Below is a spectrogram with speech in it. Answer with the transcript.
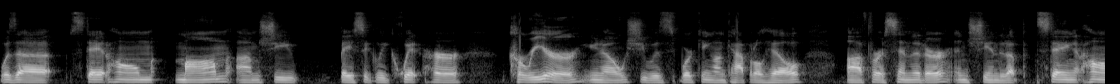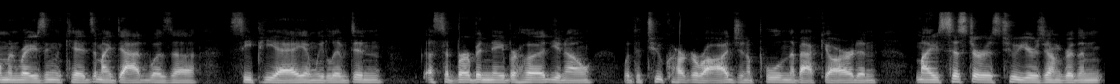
was a stay at home mom. Um, she basically quit her career. You know, she was working on Capitol Hill uh, for a senator, and she ended up staying at home and raising the kids. And my dad was a CPA, and we lived in a suburban neighborhood, you know, with a two car garage and a pool in the backyard. And my sister is two years younger than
